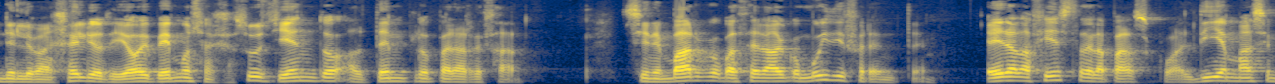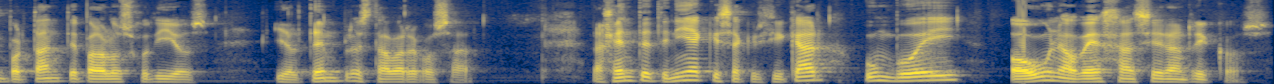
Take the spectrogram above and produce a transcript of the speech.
En el Evangelio de hoy vemos a Jesús yendo al templo para rezar. Sin embargo, va a hacer algo muy diferente. Era la fiesta de la Pascua, el día más importante para los judíos, y el templo estaba a reposar. La gente tenía que sacrificar un buey o una oveja si eran ricos,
